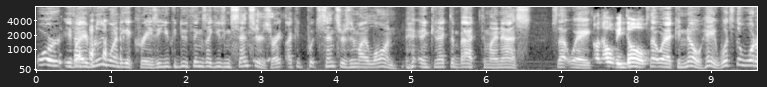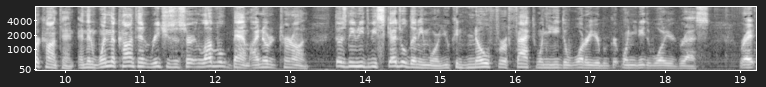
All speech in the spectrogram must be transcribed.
Or if I really wanted to get crazy, you could do things like using sensors, right? I could put sensors in my lawn and connect them back to my NAS. So that way Oh, that would be dope. so that way I can know, hey, what's the water content? And then when the content reaches a certain level, bam, I know to turn on. Doesn't even need to be scheduled anymore. You can know for a fact when you need to water your when you need to water your grass, right?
